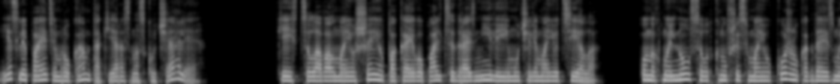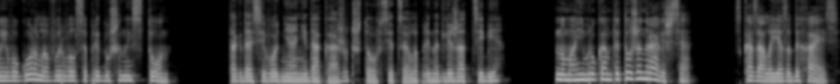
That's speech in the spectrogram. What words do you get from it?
если по этим рукам так яростно скучали... Кейс целовал мою шею, пока его пальцы дразнили и мучили мое тело. Он ухмыльнулся, уткнувшись в мою кожу, когда из моего горла вырвался придушенный стон. «Тогда сегодня они докажут, что всецело принадлежат тебе». «Но моим рукам ты тоже нравишься», — сказала я, задыхаясь.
